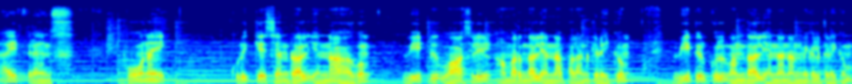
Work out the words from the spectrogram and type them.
ஹாய் ஃப்ரெண்ட்ஸ். பூனை குறுக்கே சென்றால் என்ன ஆகும்? வீட்டு வாசலில் அமர்ந்தால் என்ன பலன் கிடைக்கும்? வீட்டிற்குள் வந்தால் என்ன நன்மைகள் கிடைக்கும்?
